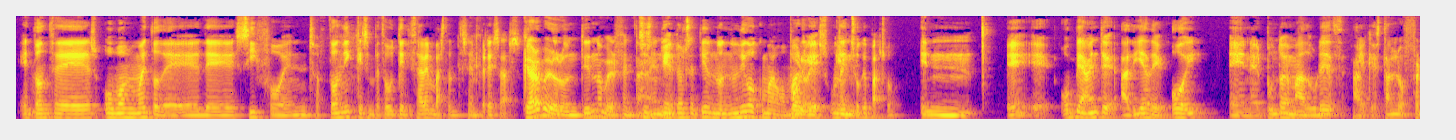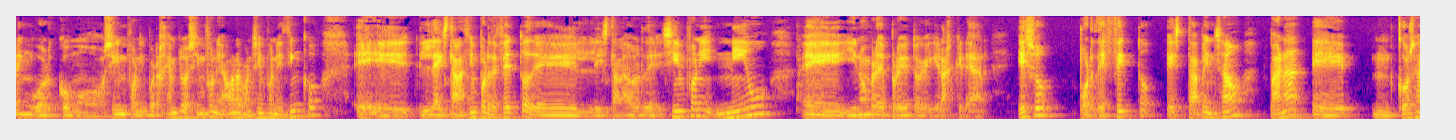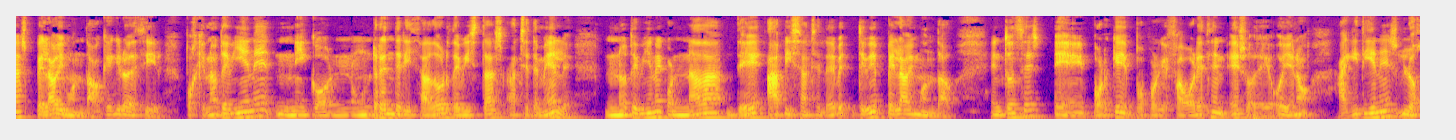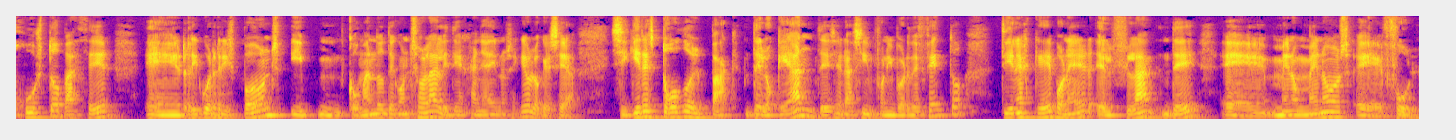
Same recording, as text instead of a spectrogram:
Entonces hubo un momento de, de SIFO en Softonic que se empezó a utilizar en bastantes empresas. Claro, pero lo entiendo Sí, perfectamente. el sentido. No, no digo como algo malo, Porque es un en- hecho que pasó. en, eh, eh, obviamente, a día de hoy, en el punto de madurez al que están los frameworks como Symfony, por ejemplo, Symfony ahora con Symfony 5, eh, la instalación por defecto del instalador de Symfony, New eh, y nombre del proyecto que quieras crear. Eso, por defecto, está pensado para eh, mm, cosas pelado y montado. ¿Qué quiero decir? Pues que no te viene ni con un renderizador de vistas HTML, no te viene con nada de APIs HTML, te viene pelado y montado. Entonces, eh, ¿por qué? Pues porque favorecen eso de, oye, no, aquí tienes lo justo para hacer eh, request response y mm, comandos de consola, le tienes que añadir no sé qué o lo que sea. Si quieres todo el pack de lo que antes era Symfony por defecto, tienes que poner el flag de eh, menos menos eh, full.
